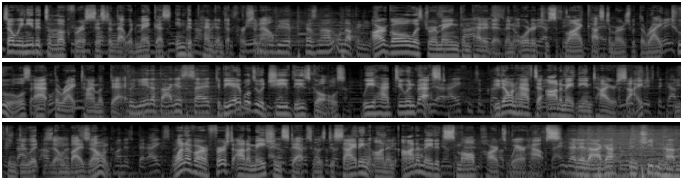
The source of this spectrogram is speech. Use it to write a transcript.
So we needed to look for a system that would make us independent of personnel. Our goal was to remain competitive in order to supply customers with the right tools at the right time of day. To be able to achieve these goals, we had to invest. You don't have to automate the entire site, you can do it zone by zone. One of our first automation steps was deciding on an automated small parts warehouse. Einteile-Lager entschieden haben.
